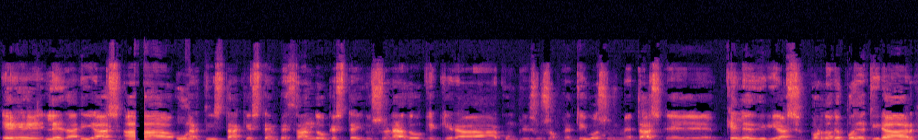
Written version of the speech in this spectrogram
eh, le darías a un artista que esté empezando, que esté ilusionado, que quiera cumplir sus objetivos, sus metas. Eh, ¿Qué le dirías? ¿Por dónde puede tirar?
